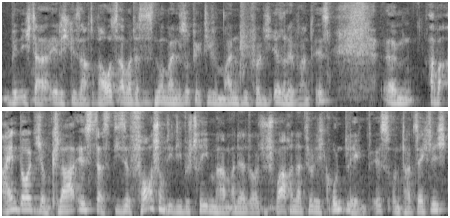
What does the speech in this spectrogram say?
bin ich da ehrlich gesagt raus, aber das ist nur meine subjektive Meinung, die völlig irrelevant ist. Ähm, aber eindeutig und klar ist, dass diese Forschung, die die beschrieben haben an der deutschen Sprache, natürlich grundlegend ist und tatsächlich,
